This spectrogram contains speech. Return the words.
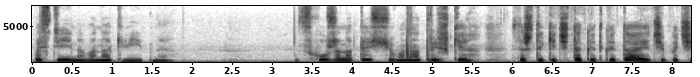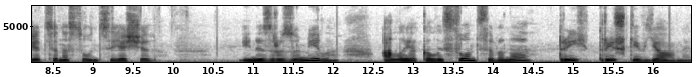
Постійно вона квітне. Схоже на те, що вона трішки все ж таки чи так відквітає, чи печеться на сонці. Я ще і не зрозуміла, але коли сонце, вона трі, трішки в'яне,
